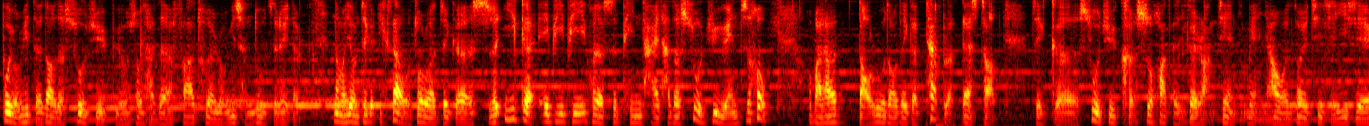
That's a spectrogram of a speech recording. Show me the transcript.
不容易得到的数据，比如说它的发图的容易程度之类的。那么用这个 Excel 做了这个十一个 A P P 或者是平台它的数据源之后，我把它导入到这个 Tablet Desktop。这个数据可视化的一个软件里面，然后我都会进行一些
